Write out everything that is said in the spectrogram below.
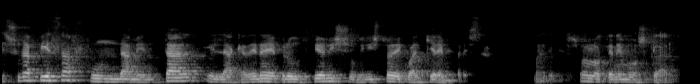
es una pieza fundamental en la cadena de producción y suministro de cualquier empresa. Eso lo tenemos claro.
